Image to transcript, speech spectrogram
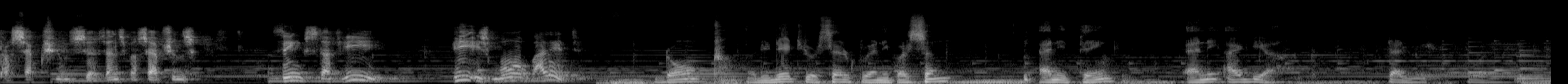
perceptions, uh, sense perceptions, thinks that he, he is more valid. Don't relate yourself to any person, anything, any idea. Tell me.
